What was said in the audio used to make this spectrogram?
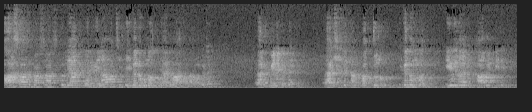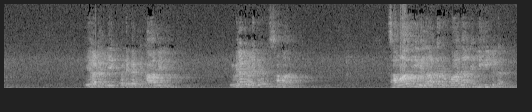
ආස්වාද ප්‍රස්වාස තුළ යාගේ බැරි වෙලාවක් හිත එකඟ වුණොත් යාගේ වාසනාවකට යාගේ පිනකට යාගේ හිත තම්පත් වුණොත් එකඟ වුණොත් ඒ වෙලාවට කාමෙන් මිදෙනවා. එයාට මේ වැඩ කරන්නේ කාමෙන් නෙමෙයි. ඒ වෙලාවට වැඩ කරන්නේ සමාධිය. සමාධිය වෙලාවට උපාදානෙ ලිහිල් වෙලා.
